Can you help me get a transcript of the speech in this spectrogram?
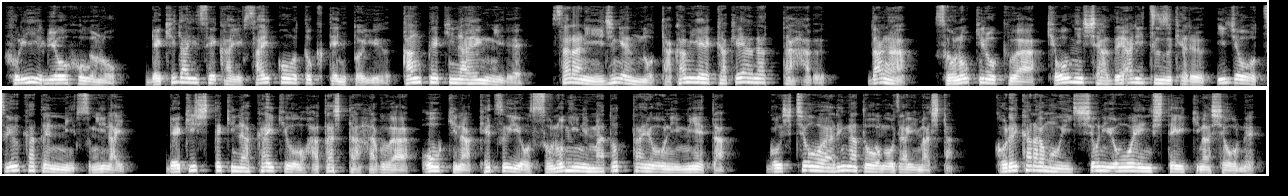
フリー両方の歴代世界最高得点という完璧な演技で、さらに異次元の高みへ駆け上がったハブ。だが、その記録は競技者であり続ける以上通過点に過ぎない。歴史的な快挙を果たしたハブは大きな決意をその身にまとったように見えた。ご視聴ありがとうございました。これからも一緒に応援していきましょうね。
